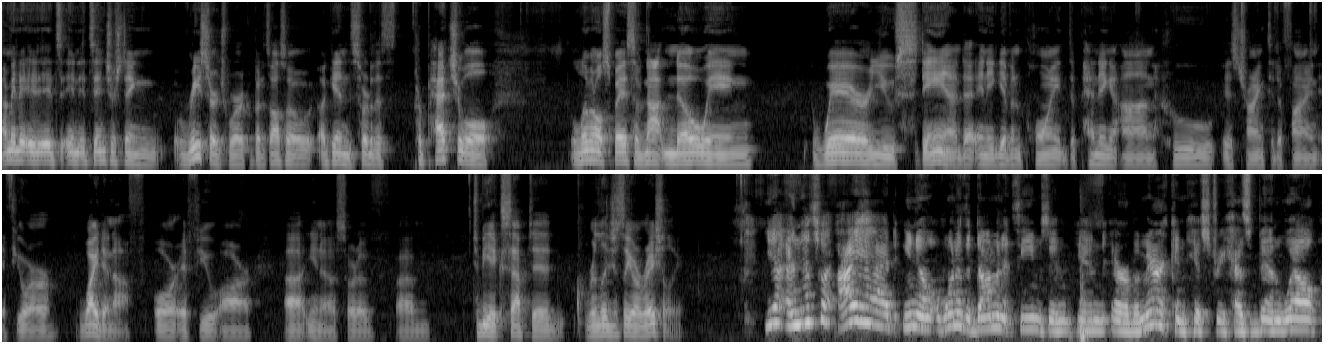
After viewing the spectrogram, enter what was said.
I mean, it, it's it's interesting research work, but it's also again sort of this perpetual liminal space of not knowing where you stand at any given point, depending on who is trying to define if you're white enough or if you are, uh, you know, sort of um, to be accepted religiously or racially. Yeah, and that's what I had. You know, one of the dominant themes in in Arab American history has been well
